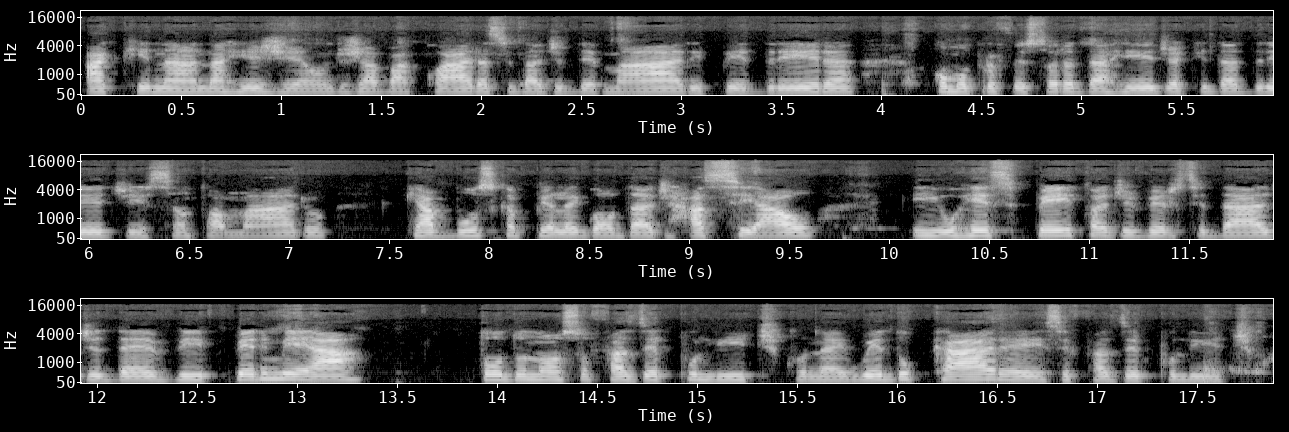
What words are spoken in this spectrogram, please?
aqui na, na região de Jabaquara, cidade de Mar e Pedreira, como professora da rede aqui da DRE de Santo Amaro, que a busca pela igualdade racial e o respeito à diversidade deve permear todo o nosso fazer político, né? O educar é esse fazer político.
